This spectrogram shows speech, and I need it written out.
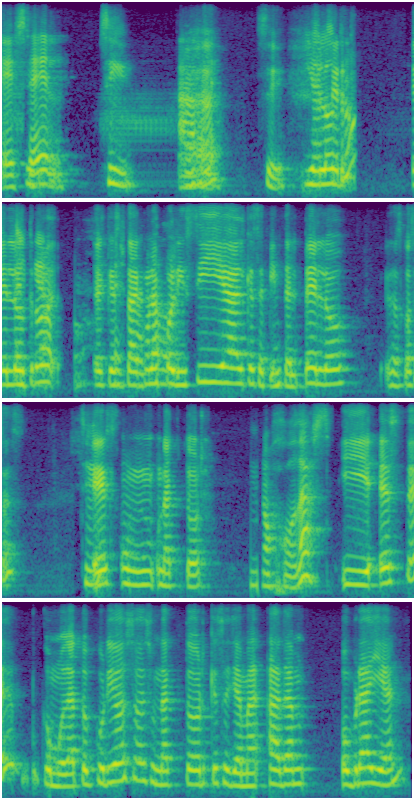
es Sí. él. sí, Ah, Ajá, vale. sí. y el otro, El El otro, el que está está con la policía, el que se pinta el pelo, esas cosas, sí, es un, un actor. no jodas. Y este, como dato curioso, es un actor que se llama Adam O'Brien,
